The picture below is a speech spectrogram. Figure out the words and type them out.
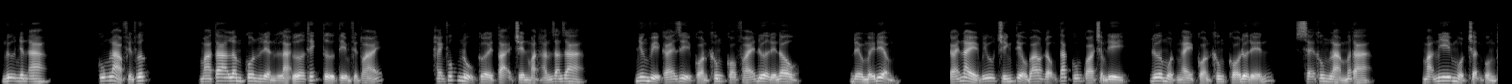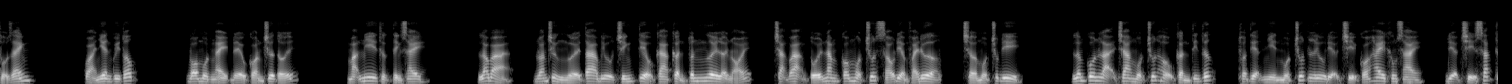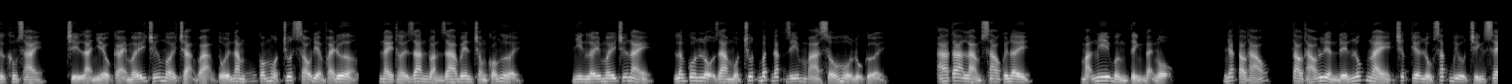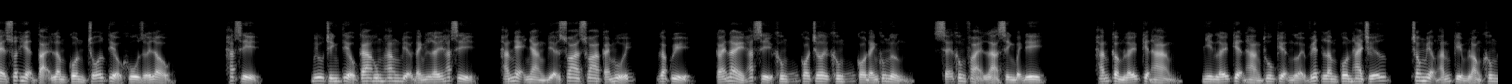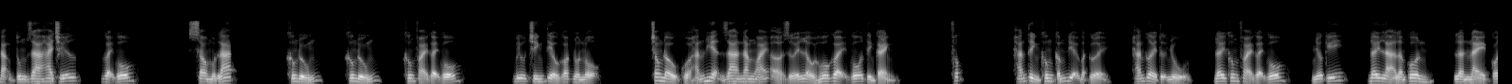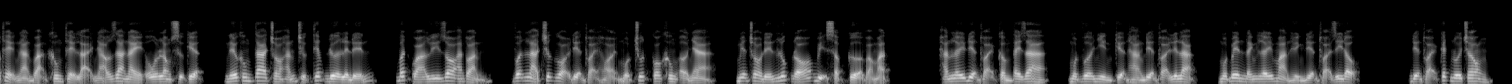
Nữ nhân a, cũng là phiền phức. Mà ta lâm côn liền là ưa thích từ tìm phiền thoái. Hạnh phúc nụ cười tại trên mặt hắn gian ra. Nhưng vì cái gì còn không có phái đưa đến đâu? Đều mấy điểm. Cái này biêu chính tiểu bao động tác cũng quá chấm đi, đưa một ngày còn không có đưa đến, sẽ không làm mất ta. Mạn nhi một trận cùng thổ ránh quả nhiên quy tốc. Bò một ngày đều còn chưa tới. Mạn nhi thực tình say. Lão bà, đoán chừng người ta biêu chính tiểu ca cẩn tuân ngươi lời nói, chạm vạng tối năm có một chút sáu điểm phái đưa, chờ một chút đi lâm côn lại tra một chút hậu cần tin tức, thuận tiện nhìn một chút lưu địa chỉ có hay không sai, địa chỉ xác thực không sai, chỉ là nhiều cái mấy chữ mời chạm vạng tối năm có một chút sáu điểm phái đưa, này thời gian đoàn ra bên trong có người. Nhìn lấy mấy chữ này, lâm côn lộ ra một chút bất đắc dĩ mà xấu hổ nụ cười. A ta làm sao quên đây? Mạn nhi bừng tỉnh đại ngộ. Nhắc tào tháo tào tháo liền đến lúc này trước kia lục sắc biêu chính xe xuất hiện tại lâm côn chỗ tiểu khu dưới lầu. Hát xì. Biêu chính tiểu ca hung hăng địa đánh lấy hát xì, hắn nhẹ nhàng địa xoa xoa cái mũi, gặp quỷ, cái này hát xì không có chơi không có đánh không ngừng, sẽ không phải là sinh bệnh đi hắn cầm lấy kiện hàng, nhìn lấy kiện hàng thu kiện người viết lâm côn hai chữ, trong miệng hắn kìm lòng không đặng tung ra hai chữ, gậy gỗ. Sau một lát, không đúng không đúng, không phải gậy gỗ. Biêu chính tiểu gót đồn nộ. Trong đầu của hắn hiện ra năm ngoái ở dưới lầu hô gậy gỗ tình cảnh. Phúc. hắn tình không cấm địa bật cười, hắn cười tự nhủ, đây không phải gậy gỗ, nhớ kỹ, đây là lâm côn, lần này có thể ngàn vạn không thể lại nháo ra này ô long sự kiện, nếu không ta cho hắn trực tiếp đưa lên đến, bất quá lý do an toàn, vẫn là trước gọi điện thoại hỏi một chút có không ở nhà, miễn cho đến lúc đó bị sập cửa vào mặt hắn lấy điện thoại cầm tay ra một vừa nhìn kiện hàng điện thoại liên lạc một bên đánh lấy màn hình điện thoại di động. Điện thoại kết nối trong.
